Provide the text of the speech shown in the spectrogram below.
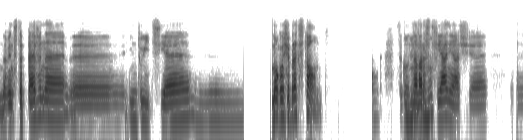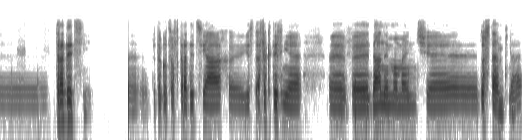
No więc te pewne e, intuicje e, mogą się brać stąd tego mhm, nawarstwiania mhm. się y, tradycji, y, do tego, co w tradycjach y, jest efektywnie w danym momencie dostępne.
